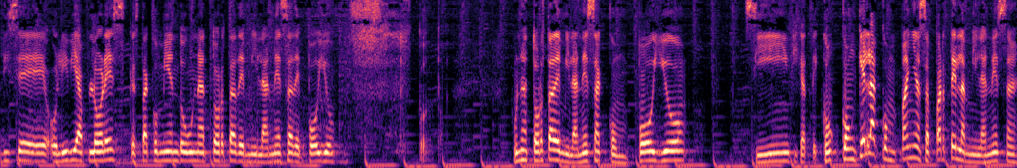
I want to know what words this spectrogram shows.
dice Olivia Flores que está comiendo una torta de milanesa de pollo. Una torta de milanesa con pollo. Sí, fíjate. ¿Con, qué la acompañas aparte de la milanesa?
